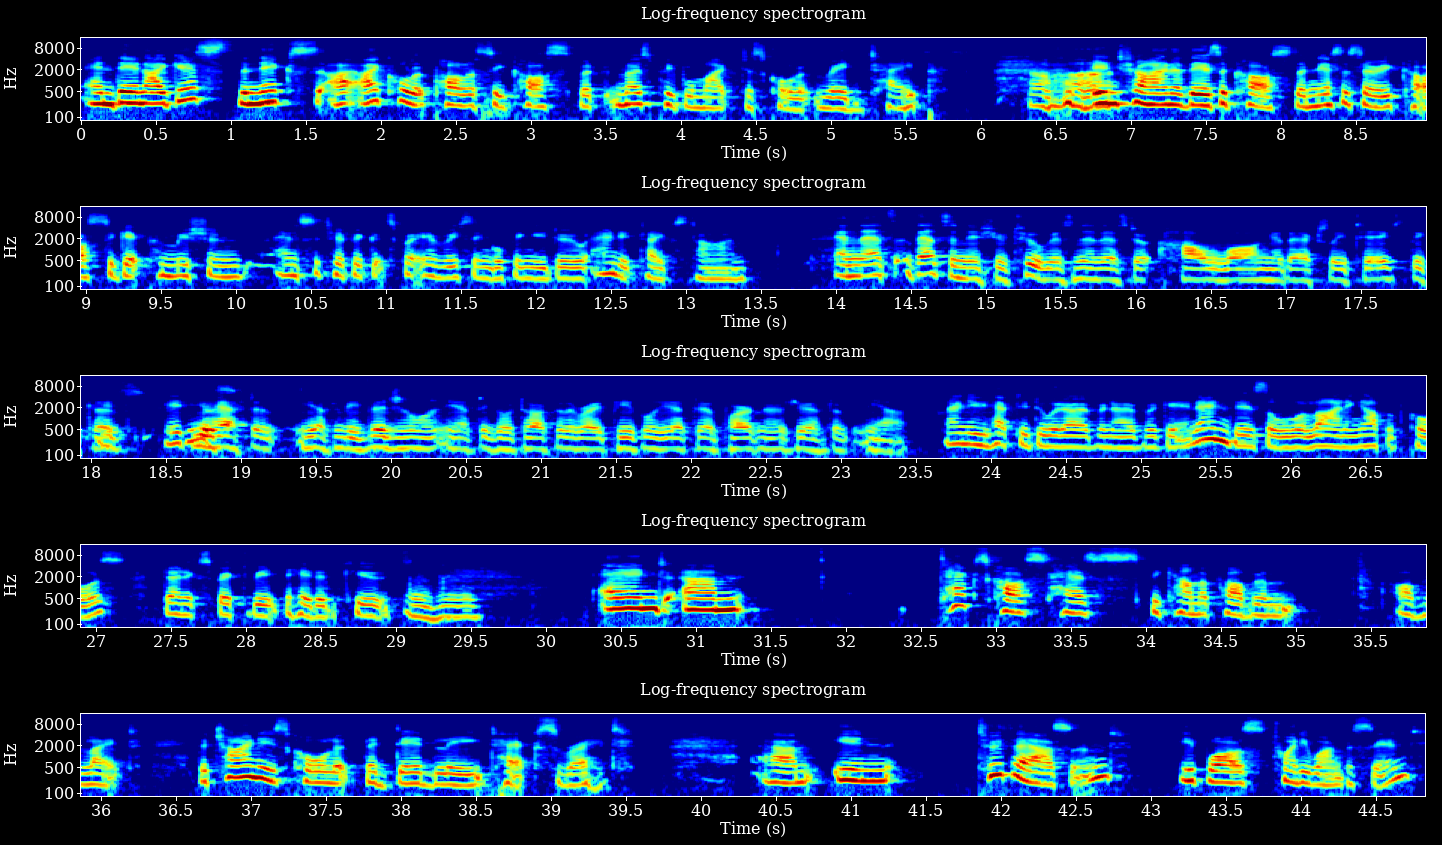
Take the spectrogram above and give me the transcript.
And then I guess the next, I, I call it policy costs, but most people might just call it red tape. Uh-huh. In China, there's a cost, a necessary cost to get permission and certificates for every single thing you do, and it takes time. And that's that's an issue too, isn't it, as to how long it actually takes? Because it you have to you have to be vigilant. You have to go talk to the right people. You have to have partners. You have to yeah. And you have to do it over and over again. And there's all the lining up, of course. Don't expect to be at the head of the queue. And um, tax cost has become a problem of late. The Chinese call it the deadly tax rate. Um, in 2000, it was 21%.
